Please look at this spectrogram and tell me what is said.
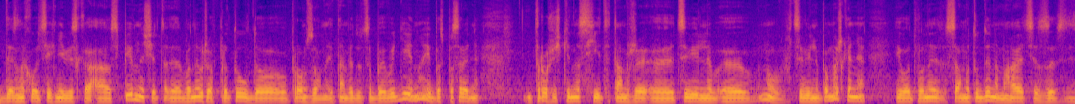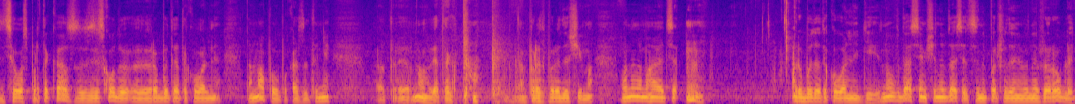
де знаходяться їхні війська, а з півночі е, вони вже впритул до промзони. І там ведуться бойові дії, ну і безпосередньо трошечки на схід, там вже е, цивільне, е, ну, цивільне помешкання. І от вони саме туди намагаються з цього Спартака, зі сходу е, робити атакувальні там мапу, ви показуєте, ні? От, е, ну, я так перед очима. Вони намагаються робити атакувальні дії. Ну, вдасться їм чи не вдасться, це не перший день вони вже роблять.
